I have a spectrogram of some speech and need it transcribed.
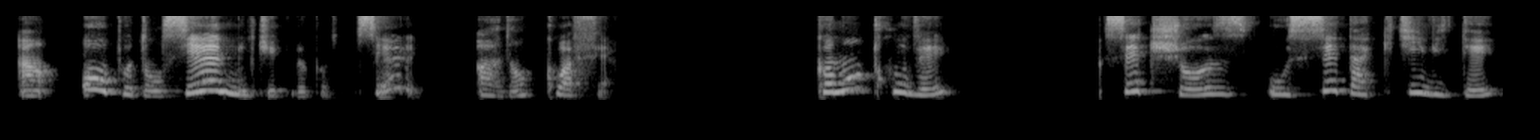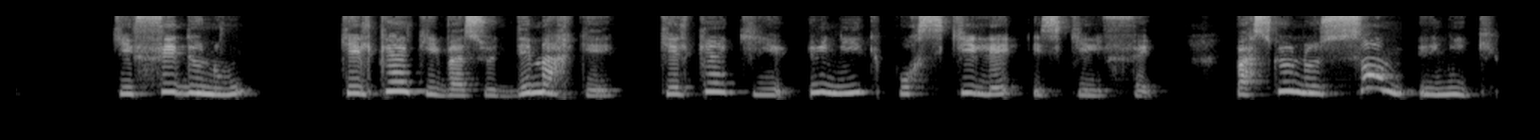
un haut potentiel, multiple potentiel. Ah, donc quoi faire? Comment trouver cette chose ou cette activité qui fait de nous quelqu'un qui va se démarquer, quelqu'un qui est unique pour ce qu'il est et ce qu'il fait. Parce que nous sommes uniques.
